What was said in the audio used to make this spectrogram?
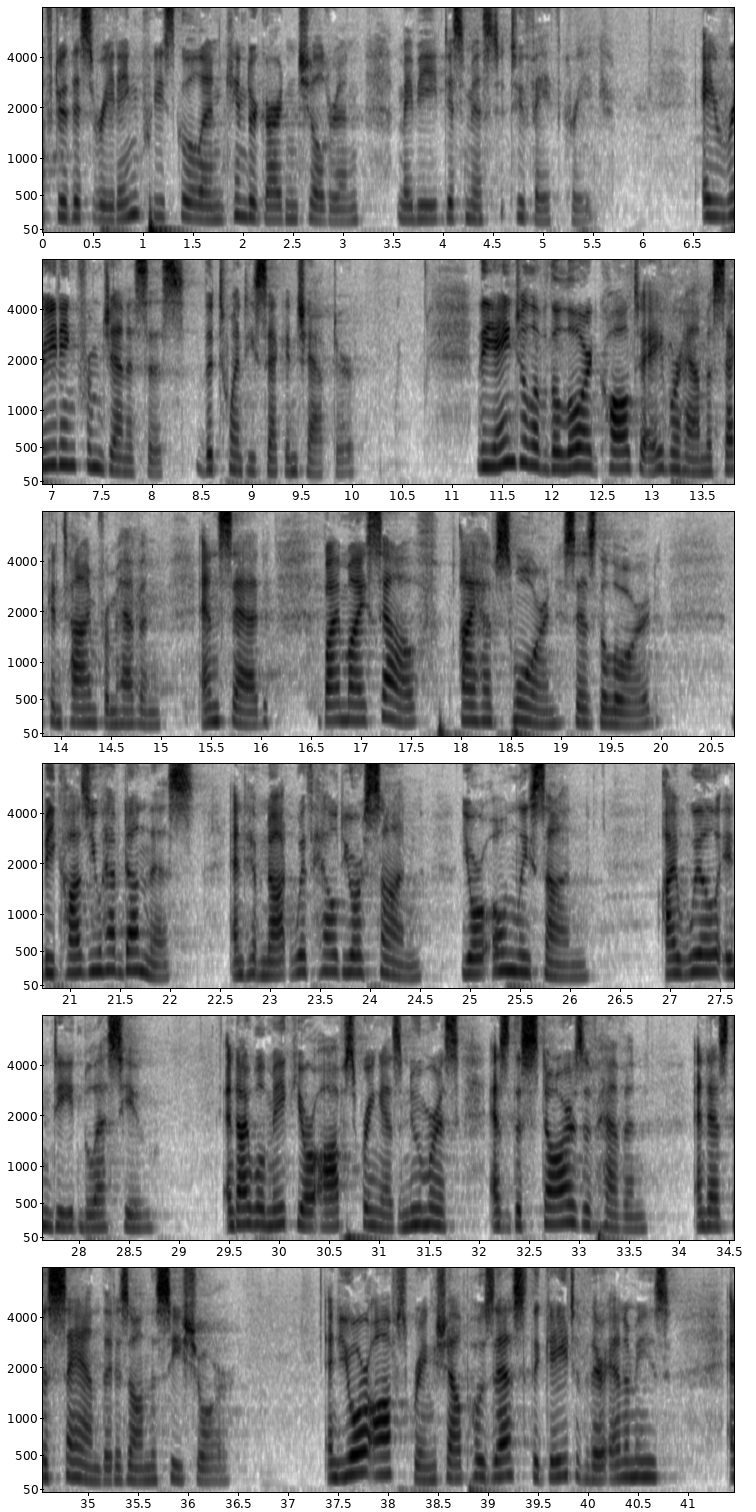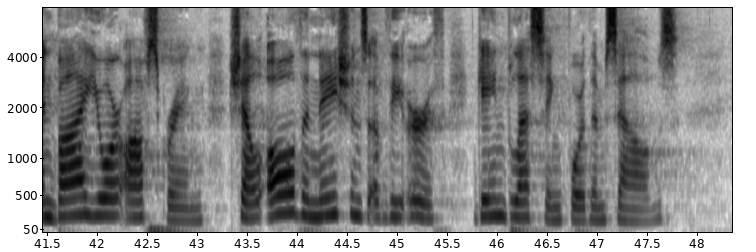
After this reading, preschool and kindergarten children may be dismissed to Faith Creek. A reading from Genesis, the 22nd chapter. The angel of the Lord called to Abraham a second time from heaven and said, By myself I have sworn, says the Lord, because you have done this and have not withheld your son, your only son, I will indeed bless you and I will make your offspring as numerous as the stars of heaven and as the sand that is on the seashore. And your offspring shall possess the gate of their enemies, and by your offspring shall all the nations of the earth gain blessing for themselves,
